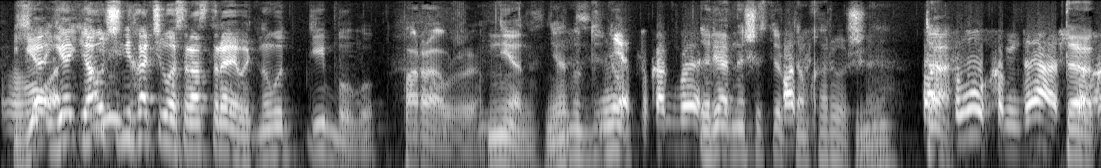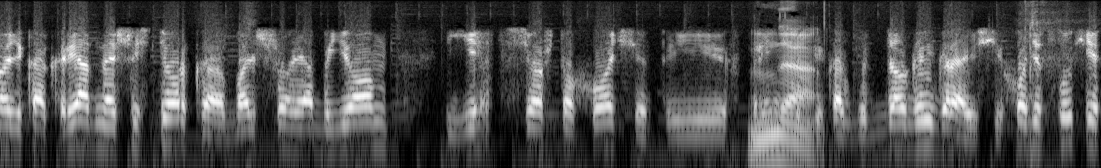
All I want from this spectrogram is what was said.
Я, Вот. я, я очень не хочу вас расстраивать, но вот ей-богу. Пора уже. Нет. Нет. Ну, Нет, ну как бы Рядная шестерка По- там хорошая. Да. по Так. слухам, да, что Так. вроде как рядная шестерка, большой объем, есть все, что хочет, и в принципе Да. как бы долгоиграющий. Ходят слухи,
